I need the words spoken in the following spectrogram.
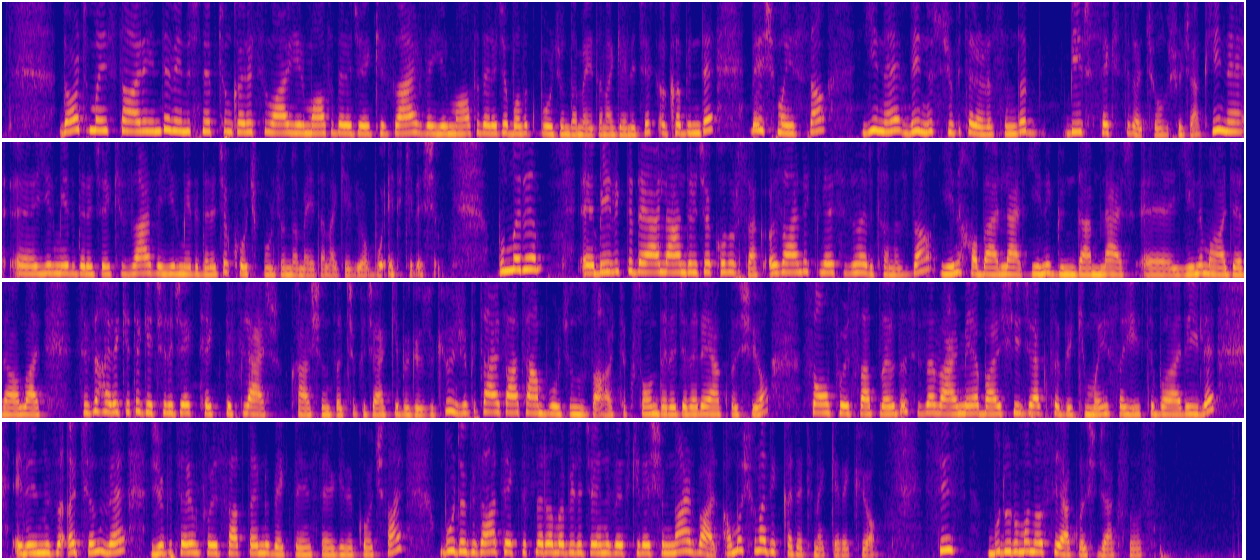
4 Mayıs tarihinde Venüs Neptün karesi var. 26 derece ikizler ve 26 derece balık burcunda meydana gelecek. Akabinde 5 Mayıs'ta yine Venüs Jüpiter arasında bir sekstil açı oluşacak. Yine 27 e, derece ikizler ve 27 derece koç burcunda meydana geliyor bu etkileşim. Bunları e, birlikte değerlendirecek olursak özellikle sizin haritanızda yeni haberler, yeni gündemler, e, yeni maceralar, sizi harekete geçirecek teklifler karşınıza çıkacak gibi gözüküyor. Jüpiter zaten burcunuzda artık son derecelere yaklaşıyor. Son fırsatları da size vermeye başlayacak tabii ki Mayıs ayı itibariyle. Elinizi açın ve Jüpiter'in fırsatlarını bekleyin sevgili koçlar. Burada güzel teklifler alabileceğiniz etkileşimler var ama şuna dikkat etmek gerekiyor. Siz bu duruma nasıl yaklaşacaksınız?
